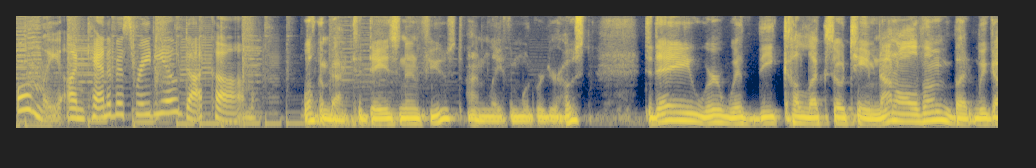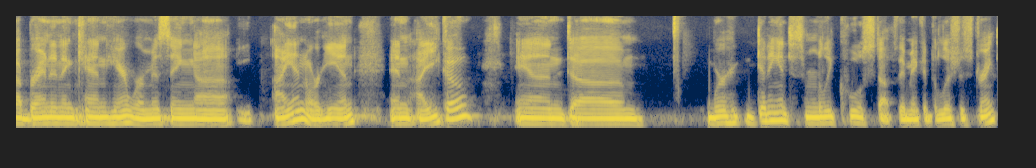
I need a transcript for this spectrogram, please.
only on cannabisradio.com. Welcome back to Dazed and Infused. I'm Latham Woodward, your host. Today we're with the Calexo team. Not all of them, but we've got Brandon and Ken here. We're missing uh, Ian or Ian and Aiko. And um, we're getting into some really cool stuff. They make a delicious drink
